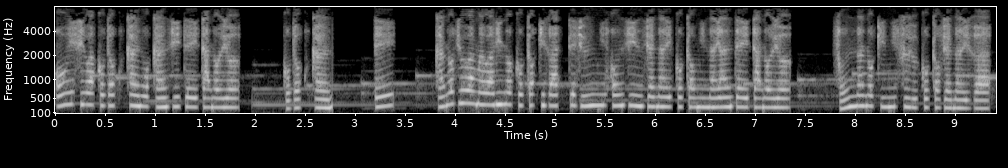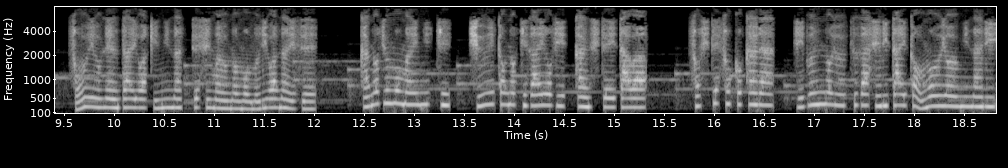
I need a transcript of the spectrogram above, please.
大石は孤独感を感じていたのよ。孤独感？ええ。彼女は周りの子と違って純日本人じゃないことに悩んでいたのよ。そんなの気にすることじゃないが、そういう年代は気になってしまうのも無理はないぜ。彼女も毎日、周囲との違いを実感していたわ。そしてそこから、自分のルーツが知りたいと思うようになり、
